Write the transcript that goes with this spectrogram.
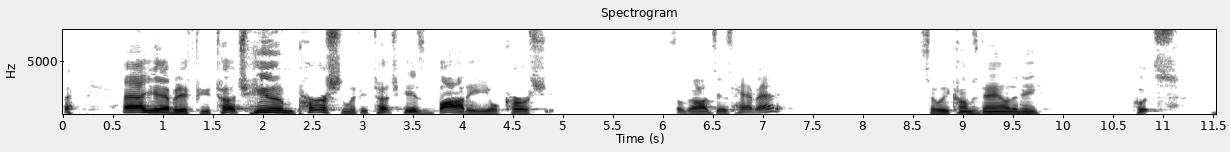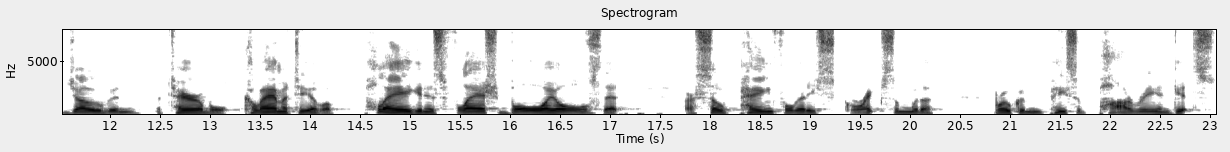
ah, yeah, but if you touch him personally, if you touch his body, he'll curse you. So God says, Have at it. So he comes down and he puts Job in a terrible calamity of a plague in his flesh, boils that are so painful that he scrapes them with a broken piece of pottery and gets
